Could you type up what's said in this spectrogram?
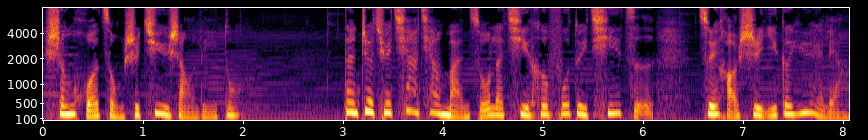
生活总是聚少离多。但这却恰恰满足了契诃夫对妻子。最好是一个月亮，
